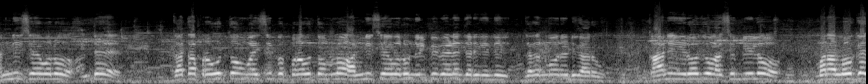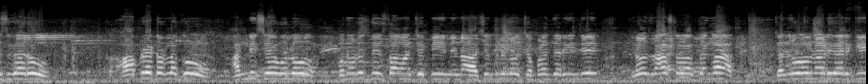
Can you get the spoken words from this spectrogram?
అన్ని సేవలు అంటే గత ప్రభుత్వం వైసీపీ ప్రభుత్వంలో అన్ని సేవలు నిలిపివేయడం జరిగింది జగన్మోహన్ రెడ్డి గారు. కానీ ఈరోజు అసెంబ్లీలో మన లోకేష్ గారు ఆపరేటర్లకు అన్ని సేవలు పునరుద్ధరిస్తామని చెప్పి నిన్న అసెంబ్లీలో చెప్పడం జరిగింది. ఈరోజు రాష్ట్ర వ్యాప్తంగా చంద్రబాబు నాయుడు గారికి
